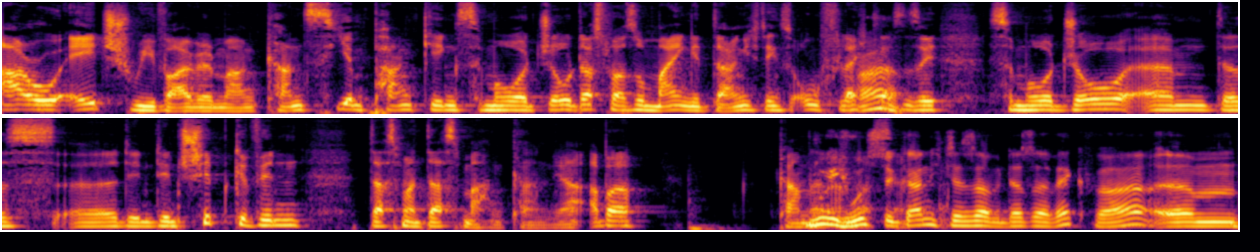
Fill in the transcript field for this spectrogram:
ROH Revival machen kann. CM Punk gegen Samoa Joe, das war so mein Gedanke. Ich denke, so, oh, vielleicht Ah. lassen sie Samoa Joe ähm, das äh, den den Chip gewinnen, dass man das machen kann. Ja, aber kam Du, ich wusste ja. gar nicht, dass er, dass er weg war. Ähm,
